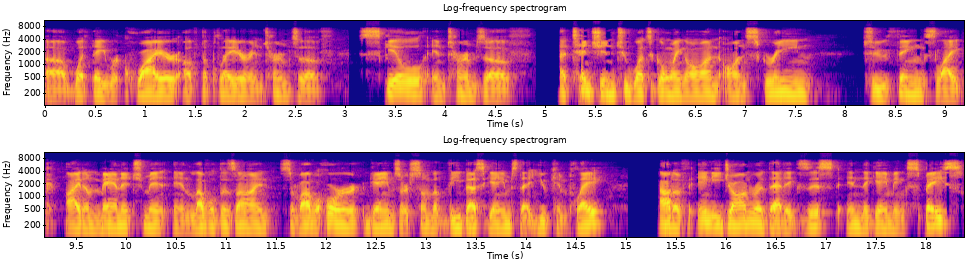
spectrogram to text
uh, what they require of the player in terms of skill, in terms of attention to what's going on on screen, to things like item management and level design. Survival horror games are some of the best games that you can play out of any genre that exists in the gaming space.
